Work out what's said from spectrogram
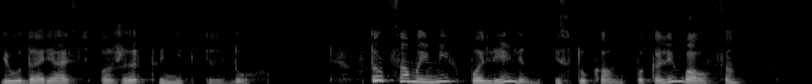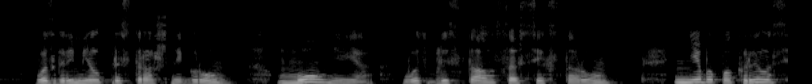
и, ударясь о жертвенник, издох. В тот самый миг Полелин истукан поколебался. Возгремел пристрашный гром, молния возблистала со всех сторон, небо покрылось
